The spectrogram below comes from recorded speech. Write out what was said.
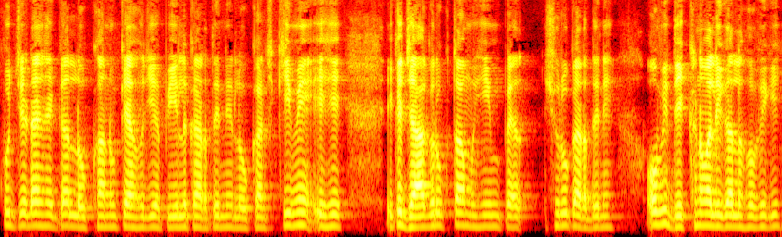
ਕੁਝ ਜਿਹੜਾ ਹੈਗਾ ਲੋਕਾਂ ਨੂੰ ਕਿਹੋ ਜਿਹੀ ਅਪੀਲ ਕਰਦੇ ਨੇ, ਲੋਕਾਂ 'ਚ ਕਿਵੇਂ ਇਹ ਇੱਕ ਜਾਗਰੂਕਤਾ ਮੁਹਿੰਮ ਪੈ- ਸ਼ੁਰੂ ਕਰਦੇ ਨੇ, ਉਹ ਵੀ ਦੇਖਣ ਵਾਲੀ ਗੱਲ ਹੋਵੇਗੀ।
